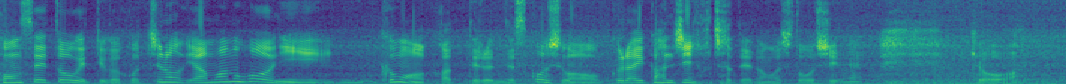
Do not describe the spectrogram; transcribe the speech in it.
混成峠っていうかこっちの山の方に雲がかかってるんで少し暗い感じになっちゃってるのがちょっと惜しいね。今日は。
